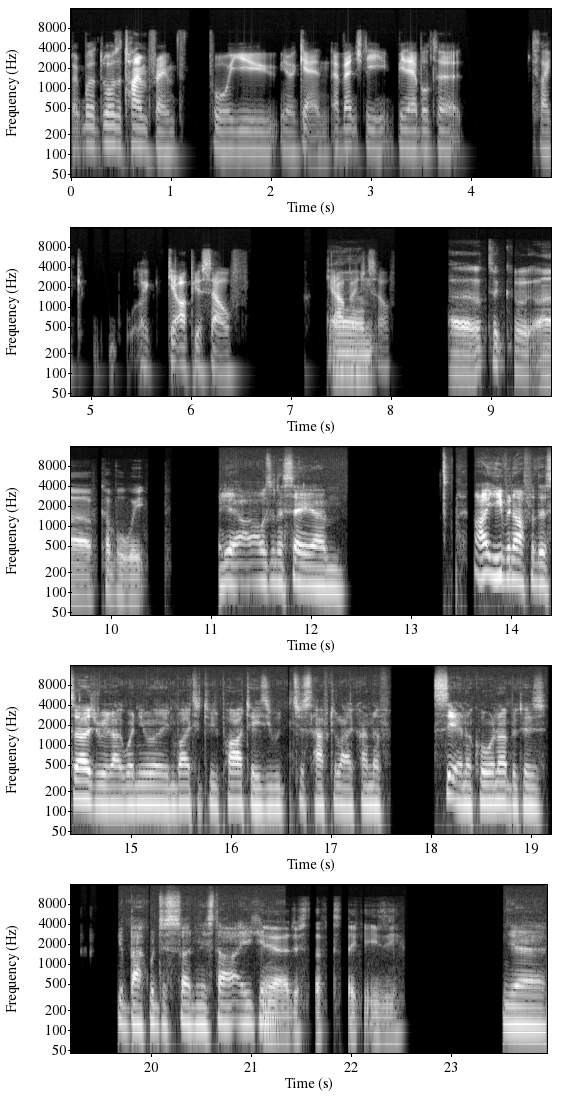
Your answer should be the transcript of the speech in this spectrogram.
Like, what what was the time frame for you? You know, getting eventually being able to, to like, like get up yourself, get out of Um, yourself. uh that took a uh, couple weeks Yeah, I was gonna say um I even after the surgery, like when you were invited to parties, you would just have to like kind of sit in a corner because your back would just suddenly start aching. Yeah, just have to take it easy. Yeah.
